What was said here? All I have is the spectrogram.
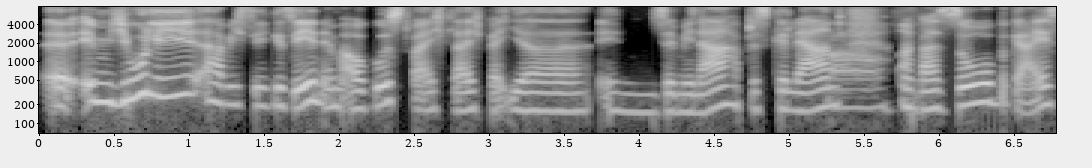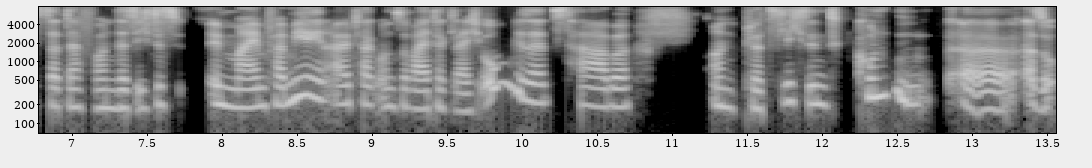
äh, im Juli, habe ich sie gesehen, im August war ich gleich bei ihr im Seminar, habe das gelernt wow. und war so begeistert davon, dass ich das in meinem Familienalltag und so weiter gleich umgesetzt habe. Und plötzlich sind Kunden, äh, also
